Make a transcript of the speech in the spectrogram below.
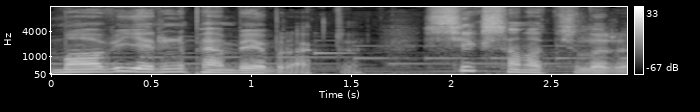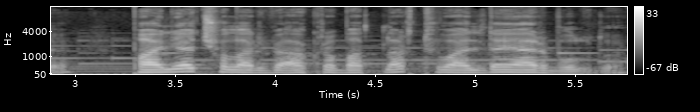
Mavi yerini pembeye bıraktı. Sirk sanatçıları, palyaçolar ve akrobatlar tuvalde yer buldu.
